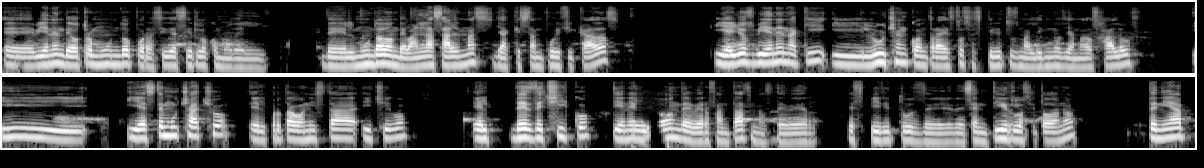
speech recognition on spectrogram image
eh, vienen de otro mundo, por así decirlo, como del, del mundo a donde van las almas, ya que están purificadas. Y ellos vienen aquí y luchan contra estos espíritus malignos llamados Hallows. Y, y este muchacho, el protagonista Ichigo, él desde chico tiene el don de ver fantasmas, de ver espíritus, de, de sentirlos y todo, ¿no? Tenía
